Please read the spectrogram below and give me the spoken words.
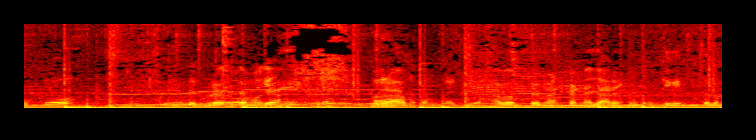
पूरा खत्म हो गया। और अब अब हम पेमेंट करने जा रहे हैं। ठीक है चलो।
